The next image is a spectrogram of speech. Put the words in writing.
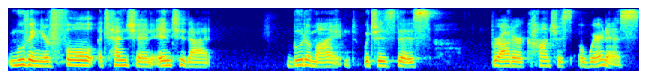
moving your full attention into that Buddha mind, which is this broader conscious awareness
